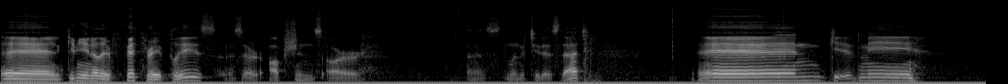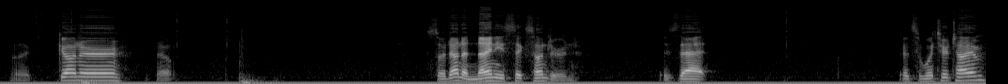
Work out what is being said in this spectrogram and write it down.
And give me another fifth rate, please, as our options are as limited as that. And give me another gunner. Nope. So down to 9,600. Is that... It's winter time?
